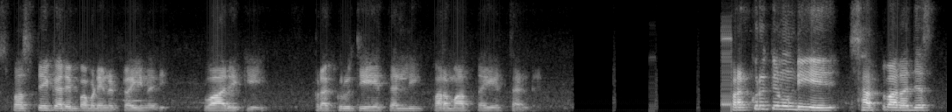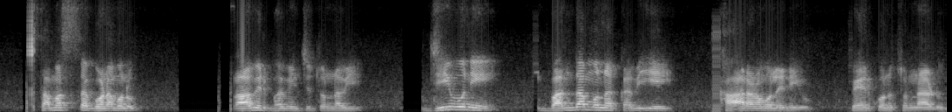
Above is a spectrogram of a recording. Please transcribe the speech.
స్పష్టీకరింపబడినట్టు అయినది. వారికి ప్రకృతియే తల్లి పరమాత్మయే తండ్రి. ప్రకృతి నుండి సత్వ రజ సమస్త గుణములు ఆవిర్భవించుతున్నవి. జీవుని బంధమున కవి కారణములని పేర్కొనుచున్నాడు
